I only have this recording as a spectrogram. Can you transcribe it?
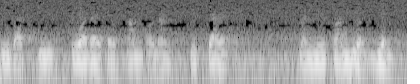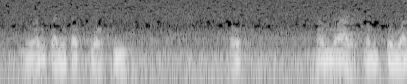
ฏิบัติที่ตัวได้แต่ทำเท่านั้น จิตใจ มันมีความเยือกเย็น เหมือนกันกับพวกที่เขาทำไร่ทำสวน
